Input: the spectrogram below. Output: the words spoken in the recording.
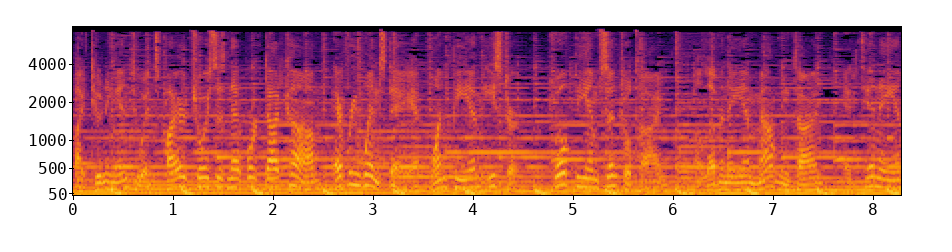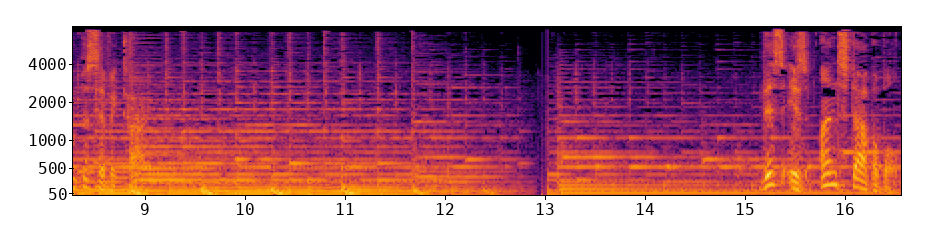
by tuning in to InspiredChoicesNetwork.com every Wednesday at 1 p.m. Eastern, 12 p.m. Central Time, 11 a.m. Mountain Time, and 10 a.m. Pacific Time. This is Unstoppable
